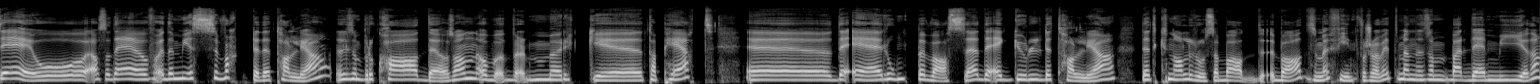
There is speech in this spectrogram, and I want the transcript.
Det er jo Altså, det er jo det er mye svarte detaljer. Liksom brokade og sånn, og mørk eh, tapet. Eh, det er rumpevase, det er gulldetaljer. Det er et knallrosa bad, bad, som er fint for så vidt, men liksom bare det er mye, da.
